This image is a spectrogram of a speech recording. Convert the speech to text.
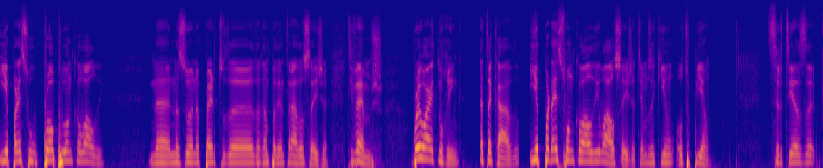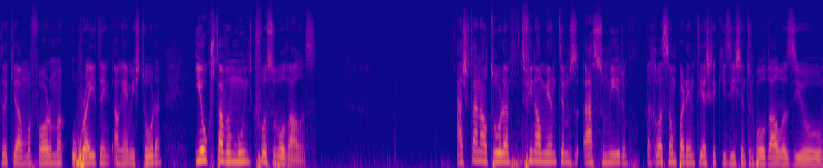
e aparece o próprio Uncle Aldi na, na zona perto da, da rampa de entrada. Ou seja, tivemos Bray Wyatt no ringue, atacado, e aparece o Uncle Aldi lá. Ou seja, temos aqui um outro peão. De certeza que daqui de alguma forma o Bray tem alguém mistura. E eu gostava muito que fosse o Bo Dallas acho que está na altura de finalmente temos a assumir a relação parentesca que existe entre o Bo Dallas e o,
